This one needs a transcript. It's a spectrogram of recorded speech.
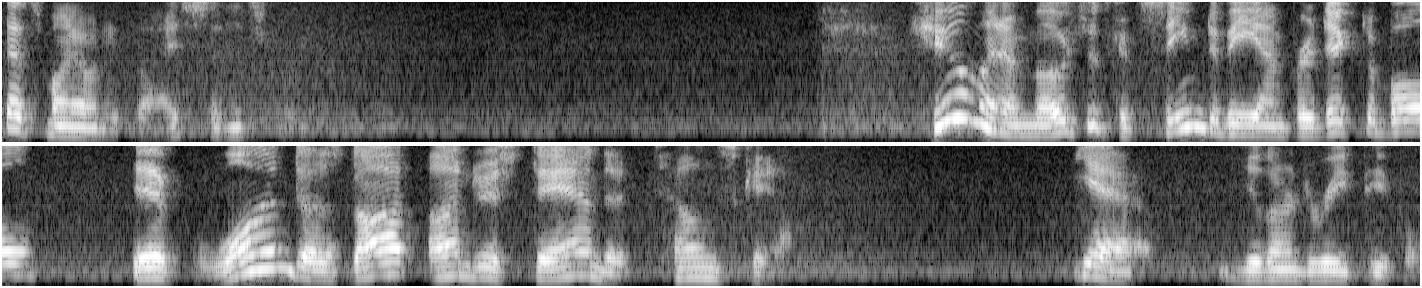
That's my own advice, and it's free. Human emotions can seem to be unpredictable if one does not understand a tone scale. Yeah, you learn to read people.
